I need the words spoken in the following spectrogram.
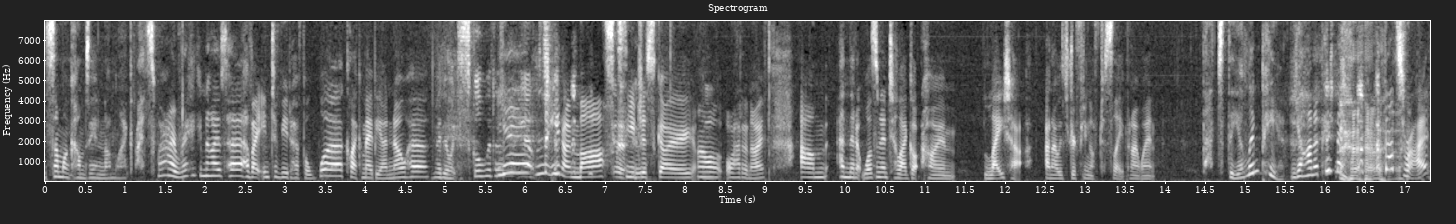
someone comes in, and I'm like, I swear I recognise her. Have I interviewed her for work? Like maybe I know her. Maybe I went to school with her. Yeah, you know, masks, you just go, oh, I don't know. Um, and then it wasn't until I got home later and I was drifting off to sleep and I went, that's the Olympian, Jana Pittman. that's right.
